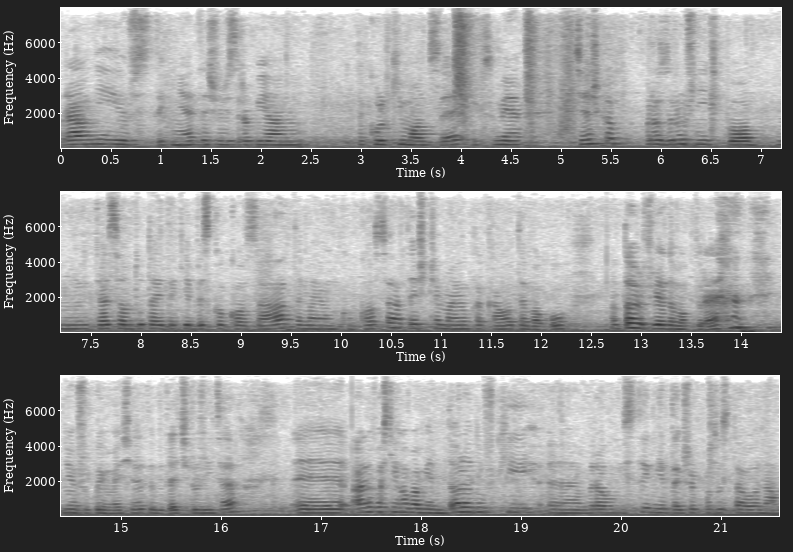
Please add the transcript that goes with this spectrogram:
Brownie już stygnie, też już zrobiłam te kulki mocy i w sumie ciężko rozróżnić, bo mm, te są tutaj takie bez kokosa, te mają kokosa, a te jeszcze mają kakao, te wokół. No to już wiadomo, które, nie oszukujmy się, to widać różnicę. Yy, ale właśnie chowam je do lodówki, yy, brownie stygnie, także pozostało nam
